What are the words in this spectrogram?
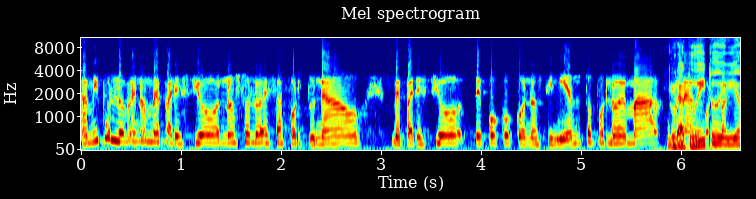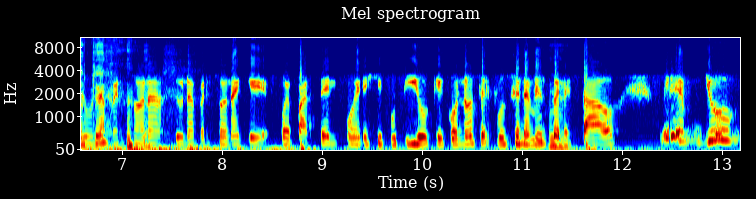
a mí por lo menos me pareció no solo desafortunado, me pareció de poco conocimiento por lo demás. ¿Gratuito diría usted? De una, persona, de una persona que fue parte del Poder Ejecutivo, que conoce el funcionamiento del mm. Estado. Mire, yo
